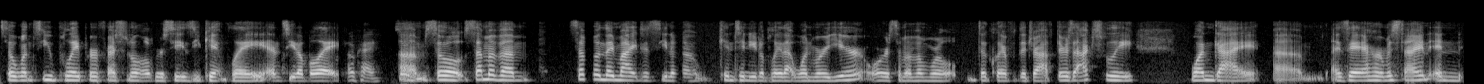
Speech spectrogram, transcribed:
So once you play professional overseas you can't play ncaa okay. So, um, so some of them some of them they might just you know continue to play that one more year or some of them will declare for the draft. There's actually one guy um, isaiah Hartenstein and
